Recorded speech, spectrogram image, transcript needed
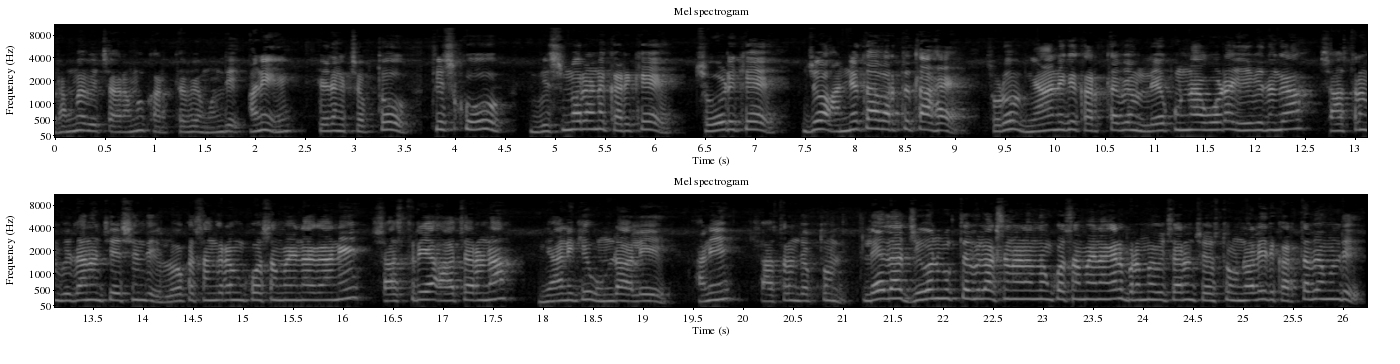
బ్రహ్మ విచారము కర్తవ్యం ఉంది అని ఈ విధంగా చెప్తూ తీసుకు విస్మరణ కరికే చోడికే జో అన్యతా వర్తతా హై. చూడు జ్ఞానికి కర్తవ్యం లేకున్నా కూడా ఈ విధంగా శాస్త్రం విధానం చేసింది. లోక సంగ్రహం కోసమైనా గాని శాస్త్రీయ ఆచరణ జ్ఞానికి ఉండాలి అని శాస్త్రం చెప్తుంది. లేదా జీవన్ముక్త విలక్షణానందం కోసమైనా కానీ బ్రహ్మ విచారం చేస్తూ ఉండాలి. ఇది కర్తవ్యం ఉంది.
